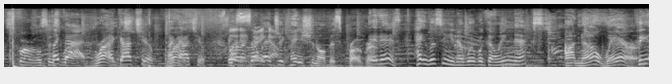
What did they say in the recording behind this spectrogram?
squirrels as Like well. that. Right. I got you. I got you. Spooning. It's so There you go. educational, this program. It is. Hey, listen, you know where we're going next? Uh, no, where? The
